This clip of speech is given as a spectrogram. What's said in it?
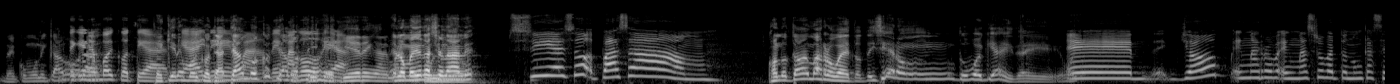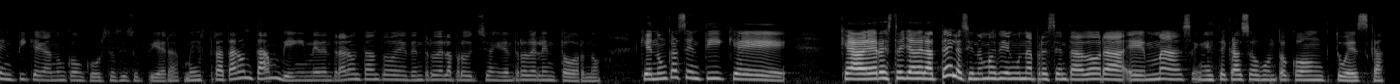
de comunicadoras. Te quieren boicotear. Te quieren boicotear. Te han boicoteado En los medios nacionales, Sí, eso pasa... mm, cuando estaba en Más Roberto, te hicieron tu boiqueadita ahí. Eh, yo en más, en más Roberto nunca sentí que gané un concurso, si supiera. Me trataron tan bien y me entraron tanto de- dentro de la producción y dentro del entorno que nunca sentí que, que era estrella de la tele, sino más bien una presentadora eh, más, en este caso junto con Tuesca.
